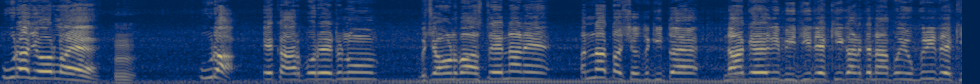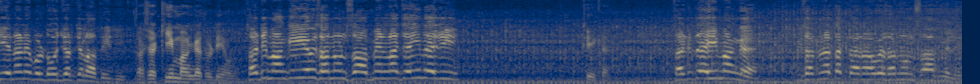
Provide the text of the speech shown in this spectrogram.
ਪੂਰਾ ਜ਼ੋਰ ਲਾਇਆ ਹੈ, ਪੂਰਾ। ਇਹ ਕਾਰਪੋਰੇਟ ਨੂੰ ਬਚਾਉਣ ਵਾਸਤੇ ਇਹਨਾਂ ਨੇ ਅੰਨਾ ਤਸ਼ੱਦਦ ਕੀਤਾ ਹੈ। ਨਾ ਕਿ ਇਹਦੀ ਬੀਜੀ ਦੇਖੀ ਕਣਕ ਨਾ ਕੋਈ ਉਗਰੀ ਦੇਖੀ ਇਹਨਾਂ ਨੇ ਬਲਡੋਜ਼ਰ ਚਲਾਤੇ ਜੀ। ਅੱਛਾ ਕੀ ਮੰਗ ਹੈ ਤੁਹਾਡੀ ਹੁਣ? ਸਾਡੀ ਮੰਗ ਇਹ ਹੈ ਵੀ ਸਾਨੂੰ ਇਨਸਾਫ ਮਿਲਣਾ ਚਾਹੀਦਾ ਜੀ। ਠੀਕ ਹੈ। ਸਾਡੀ ਤਾਂ ਇਹੀ ਮੰਗ ਹੈ ਵੀ ਸਾਡੇ ਨਾਲ ਧੱਕਾ ਨਾ ਹੋਵੇ ਸਾਨੂੰ ਇਨਸਾਫ ਮਿਲੇ।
